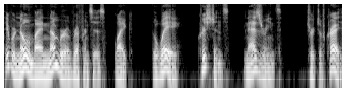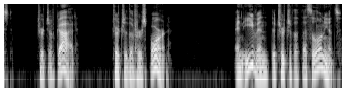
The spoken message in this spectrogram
They were known by a number of references, like the Way, Christians, Nazarenes, Church of Christ, Church of God, Church of the Firstborn, and even the Church of the Thessalonians.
